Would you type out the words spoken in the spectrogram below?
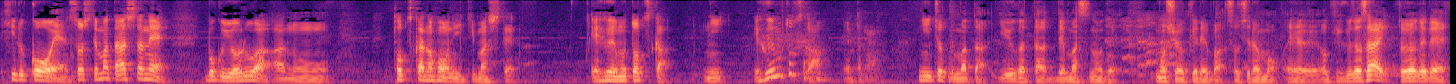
昼公演、そしてまた明日ね、僕夜は、あのー、戸塚の方に行きまして、FM 戸塚に FM 戸塚やったかな？にちょっとまた夕方出ますのでもしよければそちらも、えーお聞きください。というわけで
